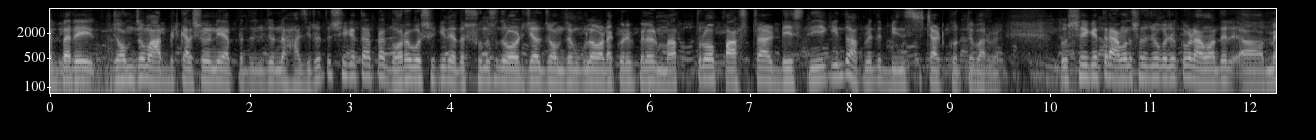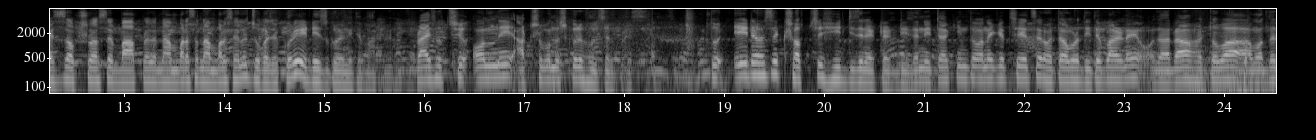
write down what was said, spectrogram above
একবারে জমজম আপডেট কালেকশন নিয়ে আপনাদের জন্য হাজির হই। তো সেক্ষেত্রে আপনার ঘরে বসে কিন্তু এত সুন্দর সুন্দর অরিজিনাল জমজমগুলো অর্ডার করে ফেলেন, মাত্র পাঁচটা ড্রেস নিয়ে কিন্তু আপনাদের বিজনেস স্টার্ট করতে পারবেন। তো সেক্ষেত্রে আমাদের সাথে যোগাযোগ করবেন, আমাদের মেসেজ অপশন আছে বা আপনাদের নাম্বার আছে নাম্বার চাইলে যোগাযোগ করে এই ড্রেসগুলো নিতে পারবেন। প্রাইস হচ্ছে অনলি আটশো পঞ্চাশ করে হোলসেল প্রাইস তো এটা হচ্ছে সবচেয়ে হিট ডিজাইন একটা ডিজাইন এটা কিন্তু অনেকে চেয়েছেন হয়তো আমরা দিতে পারি নাই। যারা হয়তোবা আমাদের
